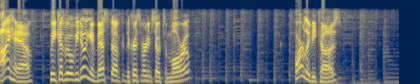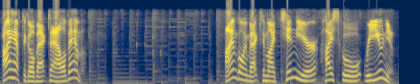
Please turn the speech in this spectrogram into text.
I have, because we will be doing a best of the Chris Vernon Show tomorrow. Partly because I have to go back to Alabama. I'm going back to my 10-year high school reunion.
